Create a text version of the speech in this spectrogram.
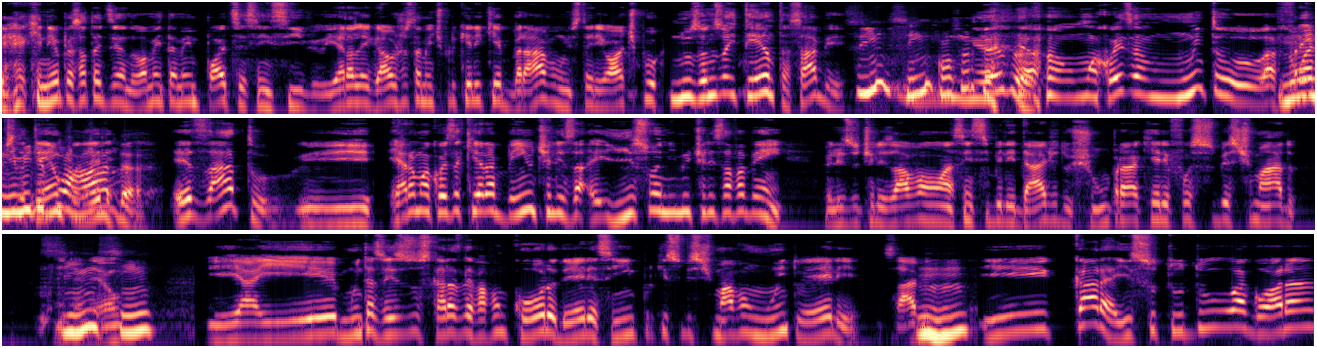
é que nem o pessoal tá dizendo, o homem também pode ser sensível. E era legal justamente porque ele quebrava um estereótipo nos anos 80, sabe? Sim, sim, com certeza. É uma coisa muito à frente Num anime do de tempo dele. porrada. Exato. E era uma coisa que era bem utilizada. E isso o anime utilizava bem. Eles utilizavam a sensibilidade do Shun para que ele fosse subestimado. Sim, Entendeu? sim. E aí, muitas vezes os caras levavam couro dele, assim, porque subestimavam muito ele, sabe? Uhum. E, cara, isso tudo agora.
